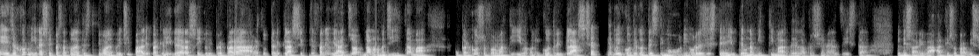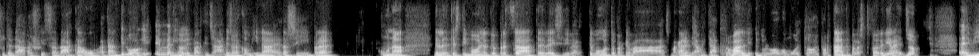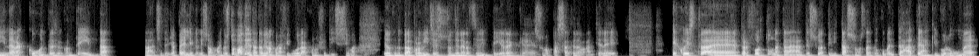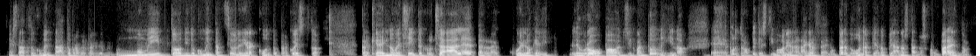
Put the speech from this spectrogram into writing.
E Giacomina è sempre stata una delle testimoni principali perché l'idea era sempre di preparare tutte le classi che fanno il viaggio, non una gita, ma un percorso formativo con incontri in classe e due incontri con testimoni, un resistente e una vittima della pressione nazista. Quindi sono arrivati sopravvissuti ad Auschwitz, a Dachau, a tanti luoghi e venivano dei partigiani. Giacomina è da sempre una delle testimonial più apprezzate, lei si diverte molto perché va, magari abbiamo il Teatro Valli, quindi un luogo molto importante per la storia di Reggio, e viene, racconta, è contenta, lancia degli appelli, quindi insomma in questo modo è diventata anche una figura conosciutissima. Che in tutta la provincia ci sono generazioni intere che sono passate davanti a lei. E questa è, per fortuna, tante sue attività sono state documentate, anche il volume è stato documentato proprio per un momento di documentazione, di racconto per questo perché il Novecento è cruciale per quello che è l'Europa oggi quantomeno, eh, purtroppo i testimoni nell'anagrafe non perdona, piano piano stanno scomparendo.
